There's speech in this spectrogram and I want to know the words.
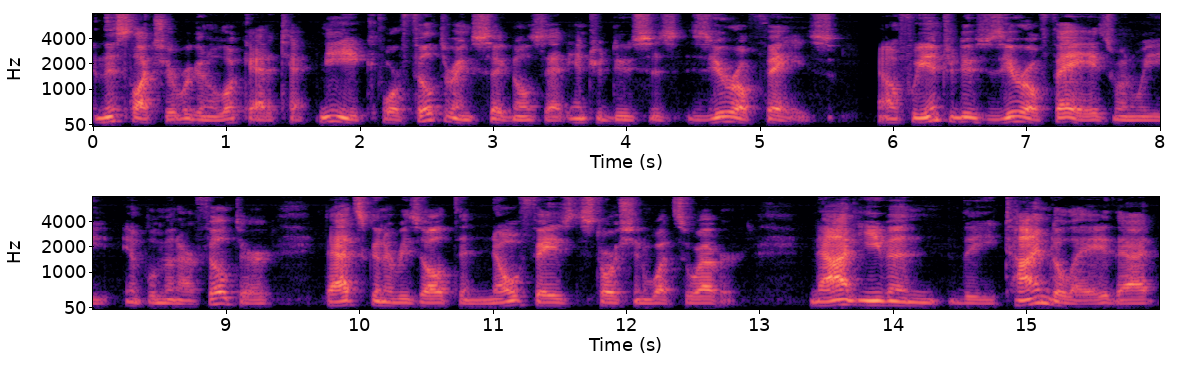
In this lecture, we're going to look at a technique for filtering signals that introduces zero phase. Now, if we introduce zero phase when we implement our filter, that's going to result in no phase distortion whatsoever. Not even the time delay that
